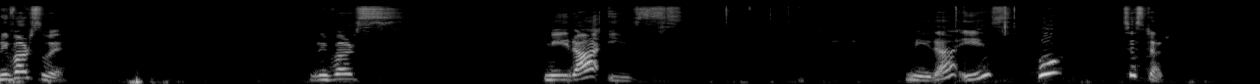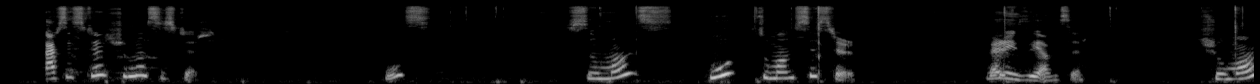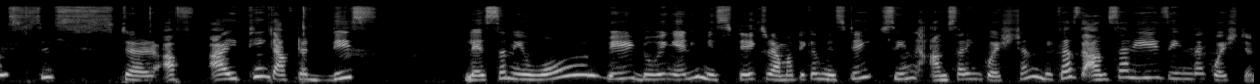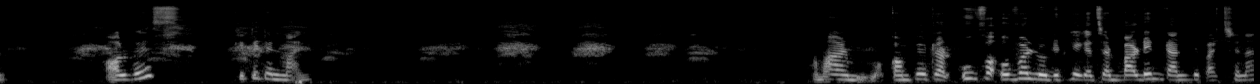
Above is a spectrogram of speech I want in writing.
reverse way reverse Mira is. Mira is who? Sister. Our sister Suman's sister. Yes. Suman's who? Suman's sister. Where is the answer? Suman's sister. I think after this lesson you won't be doing any mistakes grammatical mistakes in answering question because the answer is in the question always keep it in mind আমার computer overloaded হয়ে গেছে আর burden টানতে পারছে না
